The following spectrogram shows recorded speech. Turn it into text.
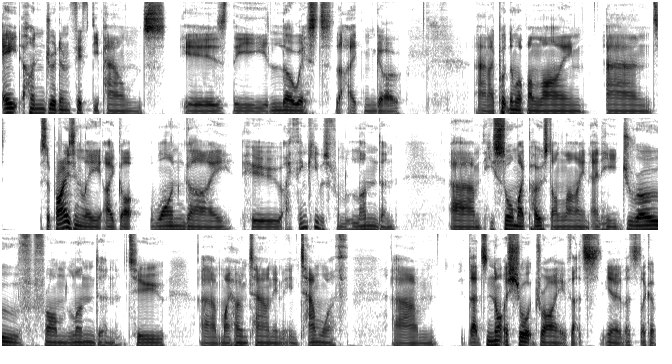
£850 is the lowest that I can go. And I put them up online, and surprisingly, I got one guy who I think he was from London. Um, he saw my post online and he drove from London to uh, my hometown in, in Tamworth. Um, that's not a short drive. That's you know that's like a,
